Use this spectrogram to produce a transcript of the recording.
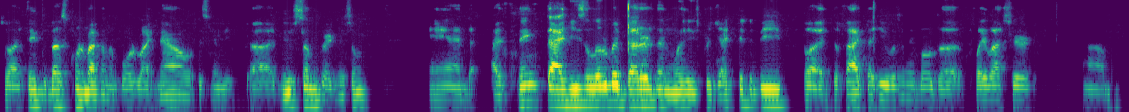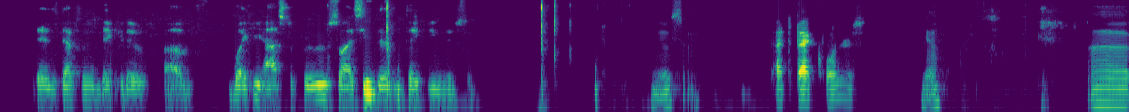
so I think the best cornerback on the board right now is going to be uh, Newsome, Greg Newsome. And I think that he's a little bit better than what he's projected to be, but the fact that he wasn't able to play last year um, is definitely indicative of what he has to prove. So I see them taking Newsome. Newsome. Back to back corners. Yeah. Uh,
